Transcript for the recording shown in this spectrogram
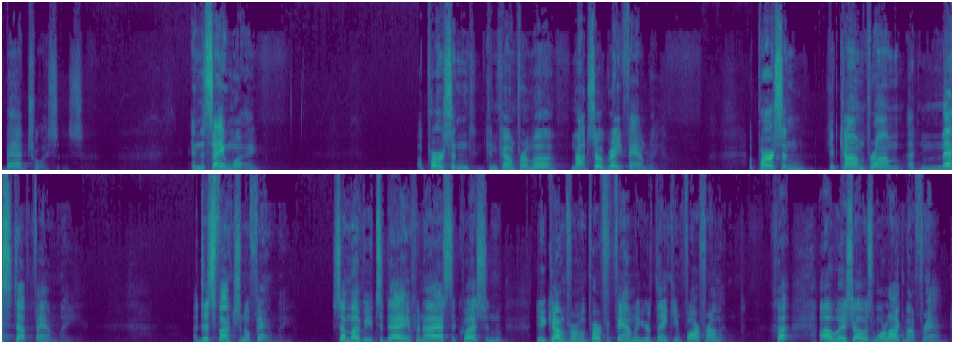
bad choices. In the same way, a person can come from a not so great family. A person could come from a messed up family, a dysfunctional family. Some of you today, when I ask the question, Do you come from a perfect family? you're thinking far from it. Huh, I wish I was more like my friend.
